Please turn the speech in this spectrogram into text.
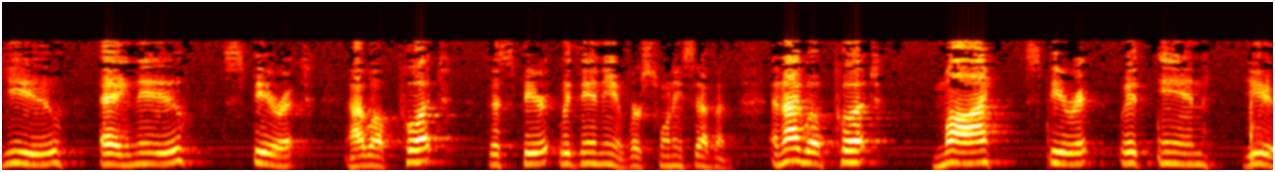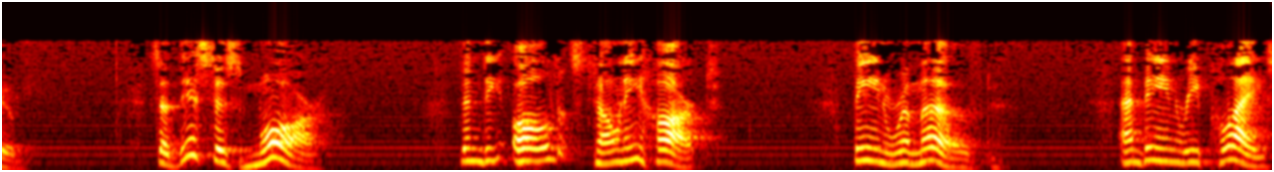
you a new spirit. I will put the spirit within you. Verse 27. And I will put my spirit within you. So this is more than the old stony heart being removed and being replaced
